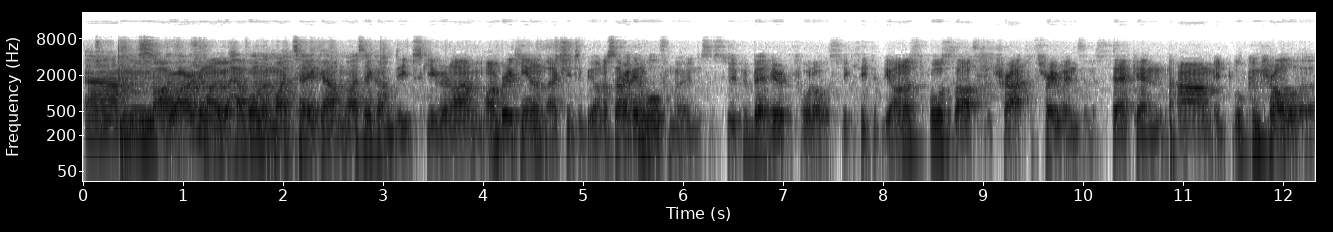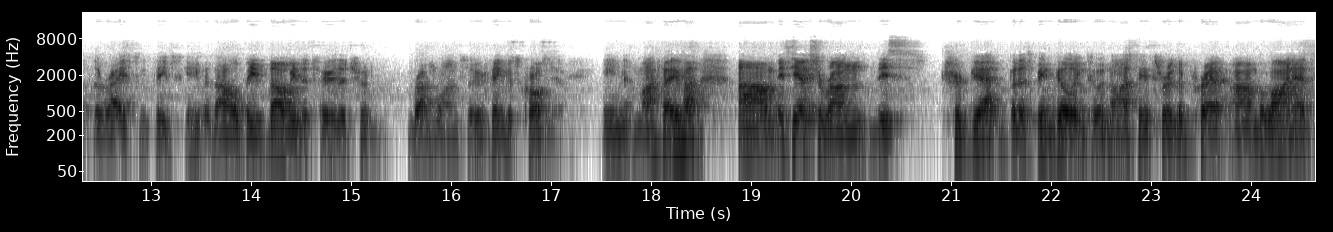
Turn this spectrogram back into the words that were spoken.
Um, I, I reckon I have one that might take um, might take on Deep Skeever, and I'm I'm pretty keen on it actually. To be honest, I reckon Wolf Moon is a super bet here at four dollars sixty. To be honest, four starts to the track, three wins in a second. Um, it will control the, the race with Deep Skeever. They'll be they'll be the two that should run one two. Fingers crossed in my favour. Um, it's yet to run this trip yet, but it's been building to it nicely through the prep. Um, the Lioness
